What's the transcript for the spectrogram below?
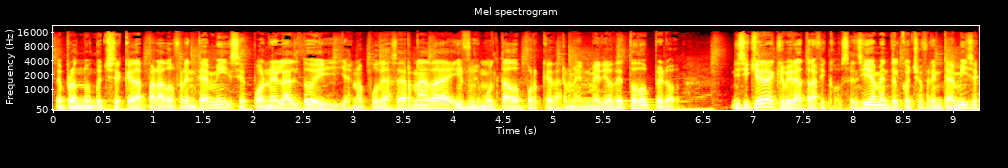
De pronto un coche se queda parado frente a mí, se pone el alto y ya no pude hacer nada y fui multado por quedarme en medio de todo, pero ni siquiera era que hubiera tráfico. Sencillamente el coche frente a mí se,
